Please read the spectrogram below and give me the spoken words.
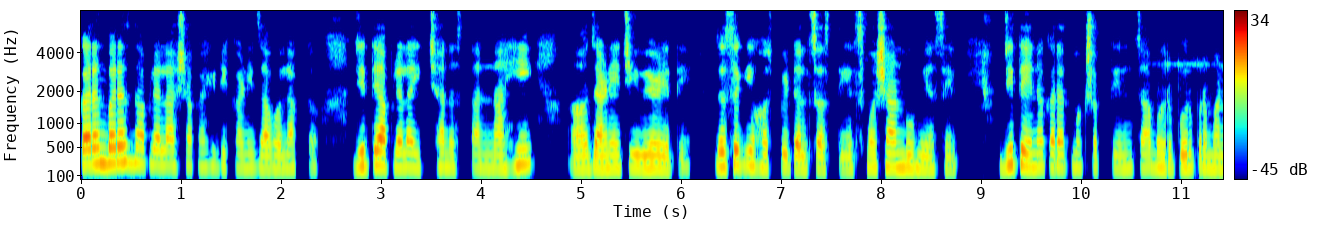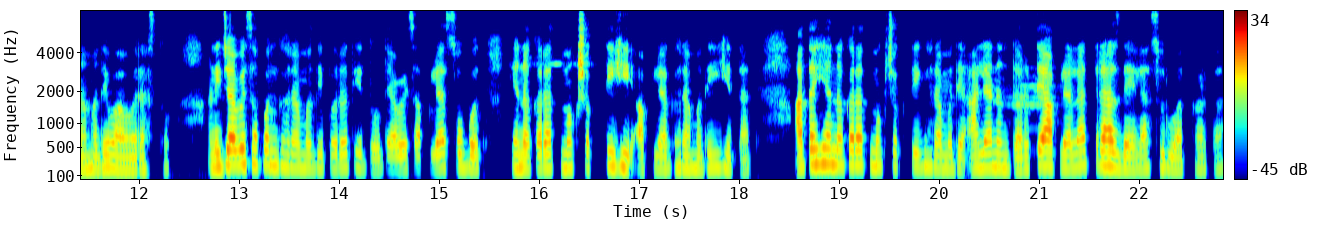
कारण बऱ्याचदा आपल्याला अशा काही ठिकाणी जावं लागतं जिथे आपल्याला इच्छा नसतानाही जाण्याची वेळ येते. जसं की हॉस्पिटल्स असतील स्मशानभूमी असेल जिथे नकारात्मक शक्तींचा भरपूर प्रमाणामध्ये वावर असतो. आणि ज्यावेळेस आपण घरामध्ये परत येतो त्यावेळेस आपल्यासोबत या नकारात्मक शक्तीही आपल्या घरामध्ये येतात. आता ह्या नकारात्मक शक्ती घरामध्ये आल्यानंतर त्या आपल्याला त्रास द्यायला सुरुवात करतात.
